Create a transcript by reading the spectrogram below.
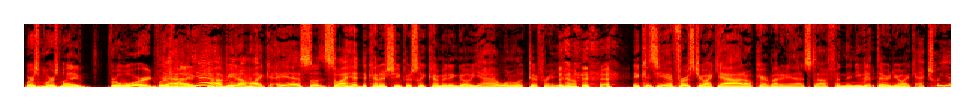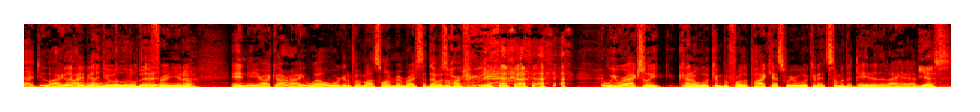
Where's where's my reward? Where's yeah, my yeah. I mean, I'm like, yeah. So, so I had to kind of sheepishly come in and go, yeah, I want to look different, you know. and because you, at first you're like, yeah, I don't care about any of that stuff, and then you get there and you're like, actually, yeah, I do. I, like, maybe I wanna do a little bit. different, you know. Yeah. And you're like, all right, well, we're going to put muscle on. Remember, I said that was harder. we were actually kind of looking before the podcast. We were looking at some of the data that I had. Yes.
